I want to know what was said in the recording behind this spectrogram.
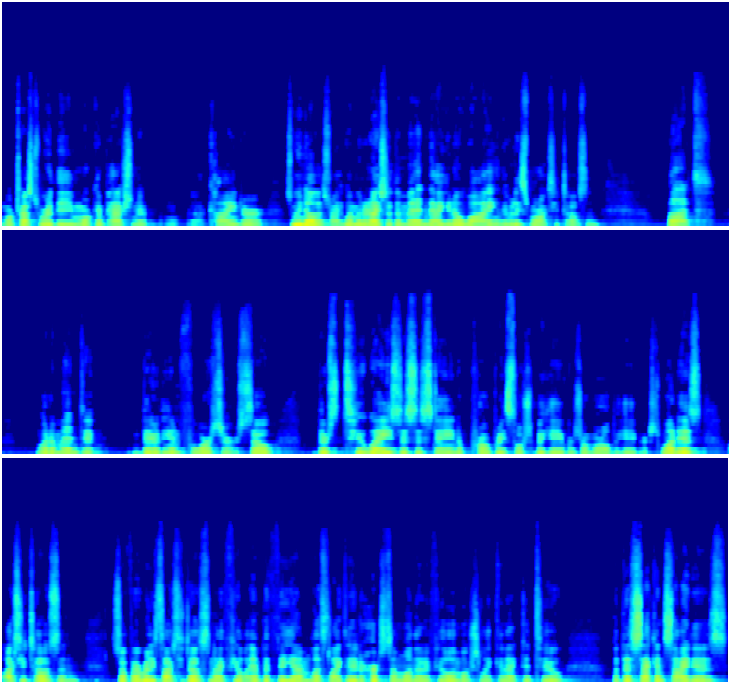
more trustworthy, more compassionate, uh, kinder. So we know this, right? Women are nicer than men. Now you know why. They release more oxytocin. But what do men do? They're the enforcers. So there's two ways to sustain appropriate social behaviors or moral behaviors. One is oxytocin. So if I release oxytocin, I feel empathy. I'm less likely to hurt someone that I feel emotionally connected to. But the second side is,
